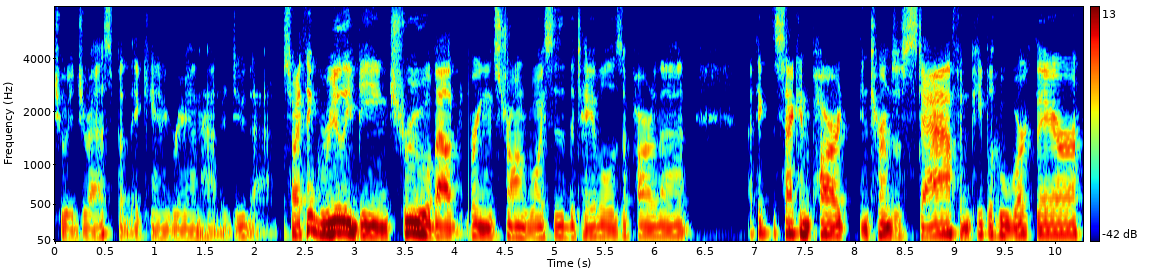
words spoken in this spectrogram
to address, but they can't agree on how to do that. So I think really being true about bringing strong voices to the table is a part of that. I think the second part, in terms of staff and people who work there,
